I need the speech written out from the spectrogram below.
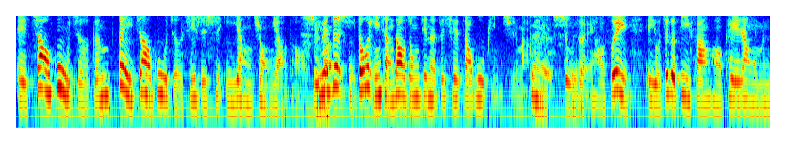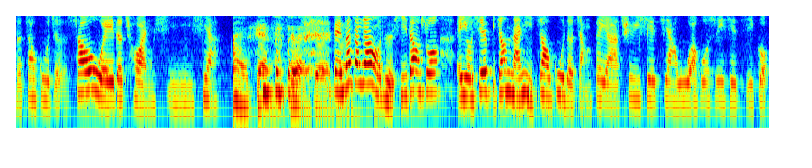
哎，照顾者跟被照顾者其实是一样重要的哦，因为这都会影响到中间的这些照护品质嘛，对，对不对？好，所以有这个地方哈，可以让我们的照顾者稍微的喘息一下。哎，对对 对。对，那刚刚我提到说，哎，有些比较难以照顾的长辈啊，去一些家务啊，或是一些机构，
